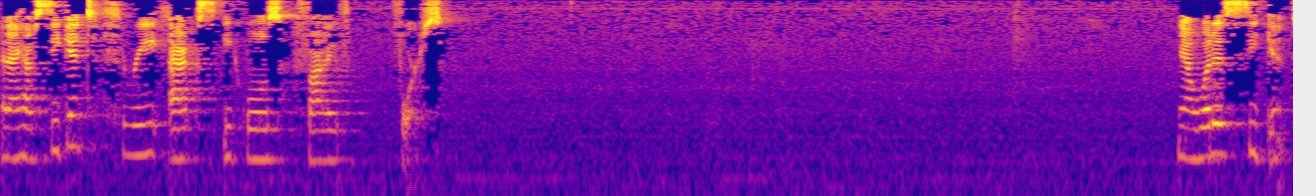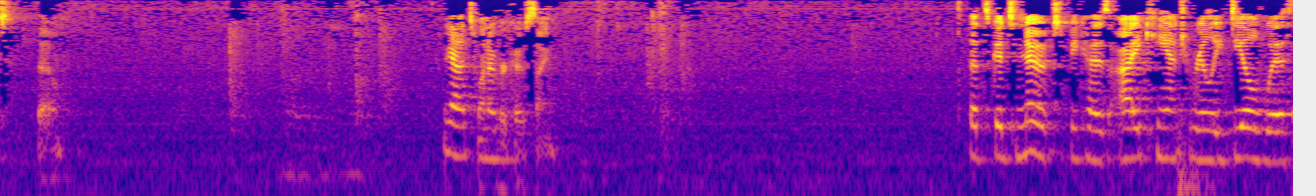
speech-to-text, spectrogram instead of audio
And I have secant 3x equals 5 fourths. Now, what is secant, though? Yeah, it's 1 over cosine. That's good to note because I can't really deal with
